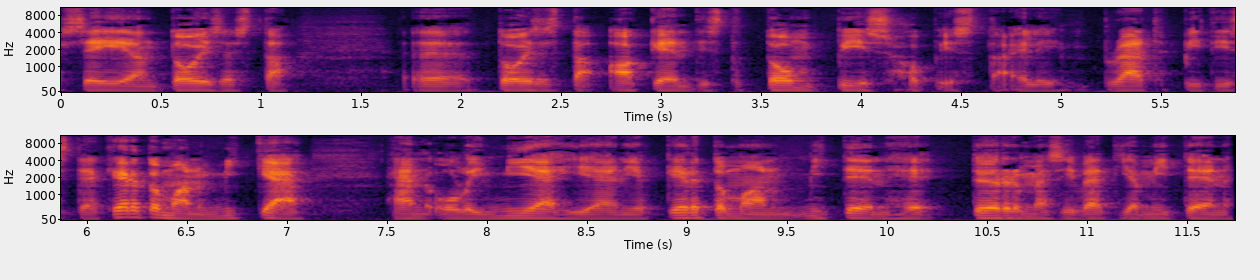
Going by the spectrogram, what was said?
Seijan toisesta, toisesta agentista Tom Bishopista, eli Brad Pittistä, ja kertomaan mikä hän oli miehiään ja kertomaan miten he törmäsivät ja miten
